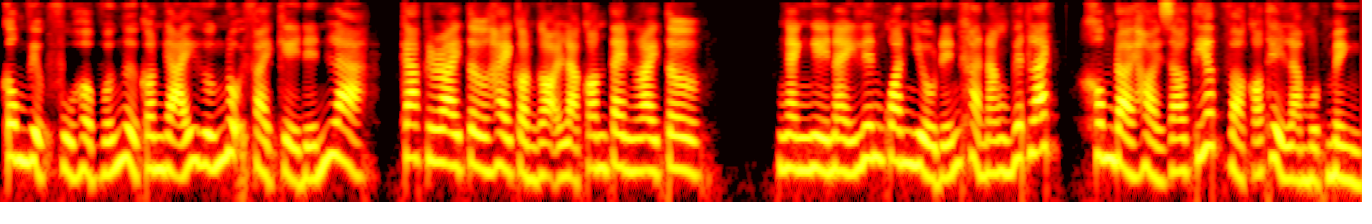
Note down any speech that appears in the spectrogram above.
Công việc phù hợp với người con gái hướng nội phải kể đến là copywriter hay còn gọi là content writer. Ngành nghề này liên quan nhiều đến khả năng viết lách, không đòi hỏi giao tiếp và có thể làm một mình.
